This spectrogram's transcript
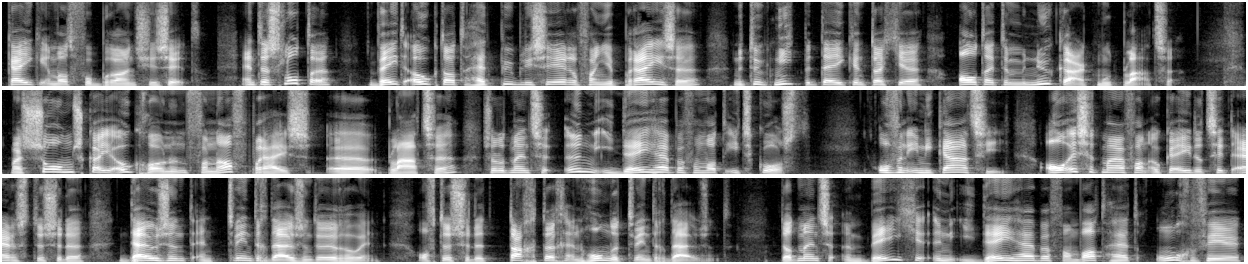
kijk in wat voor branche je zit. En tenslotte, weet ook dat het publiceren van je prijzen natuurlijk niet betekent dat je altijd een menukaart moet plaatsen. Maar soms kan je ook gewoon een vanafprijs uh, plaatsen, zodat mensen een idee hebben van wat iets kost. Of een indicatie. Al is het maar van oké, dat zit ergens tussen de 1000 en 20.000 euro in. Of tussen de 80 en 120.000. Dat mensen een beetje een idee hebben van wat het ongeveer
